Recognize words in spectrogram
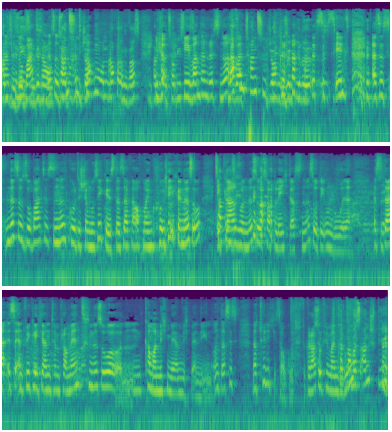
habe ich gelesen, sobald, genau. Ne, so, tanzen, sobald, joggen und noch irgendwas. Ja, ich als geh wandern, das, ne, Lachen, tanzen, joggen sind ihre... das ist, also ne, so, sobald es ne, kurdische Musik ist, das sagt auch mein Kollege, ne, so, egal wo, ne, so zappel ich das, ne, so die Unruhe. Also da ist entwickle ich ein Temperament, ne, so kann man nicht mehr mich bändigen. Und das ist natürlich ist auch gut. Gerade so, für meinen Beruf. Kann man was anspielen?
